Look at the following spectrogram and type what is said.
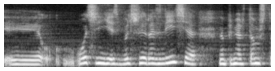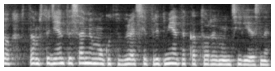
э, очень есть большие различия, например, в том, что там студенты сами могут выбирать все предметы, которые им интересны.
